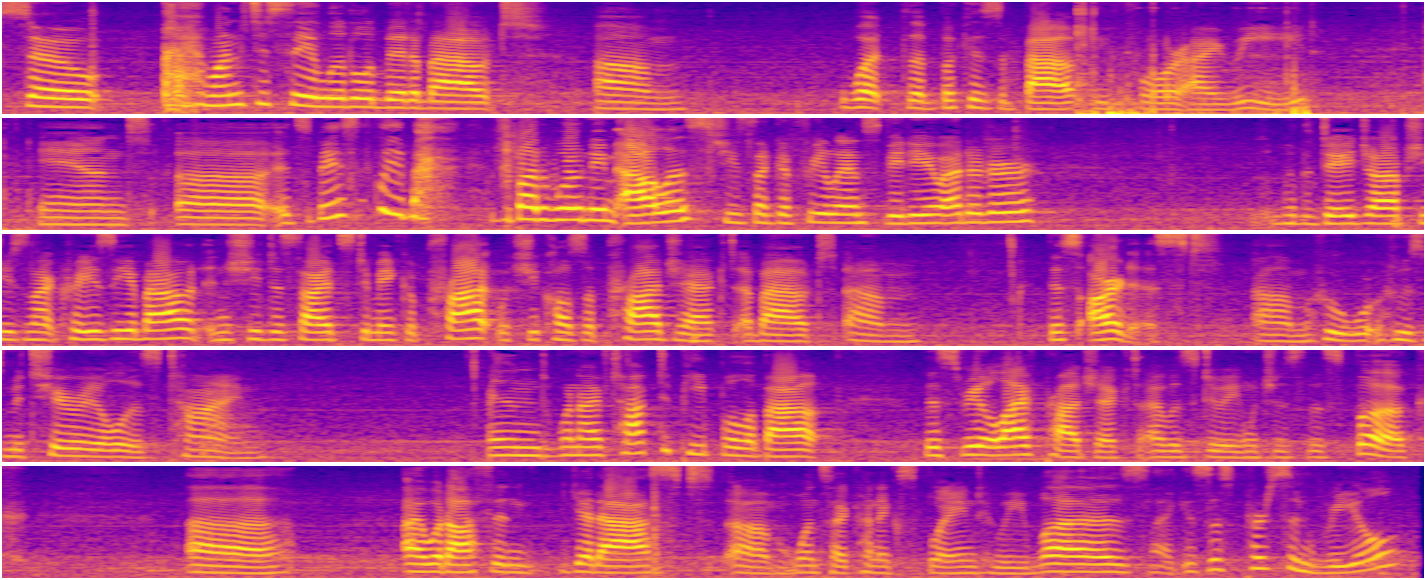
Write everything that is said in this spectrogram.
So, I wanted to say a little bit about um, what the book is about before I read. And uh, it's basically about, it's about a woman named Alice. She's like a freelance video editor with a day job she's not crazy about, and she decides to make a pro- what she calls a project about um, this artist um, who, whose material is time. And when I've talked to people about this real life project I was doing, which is this book, uh, I would often get asked um, once I kind of explained who he was, like, is this person real?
